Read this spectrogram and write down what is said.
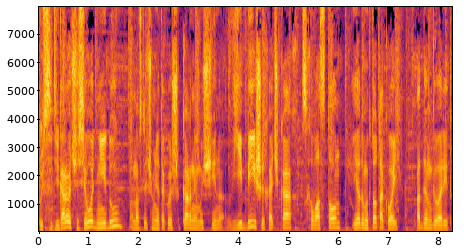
Пусть сидит. Короче, сегодня иду, а навстречу мне такой шикарный мужчина в ебейших очках, с хвостом. Я думаю, кто такой? А Дэн говорит,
